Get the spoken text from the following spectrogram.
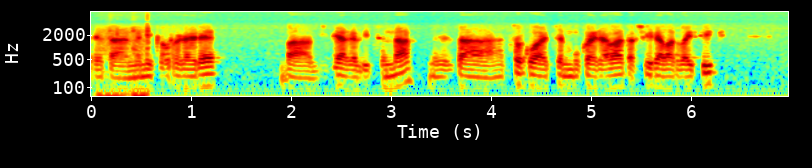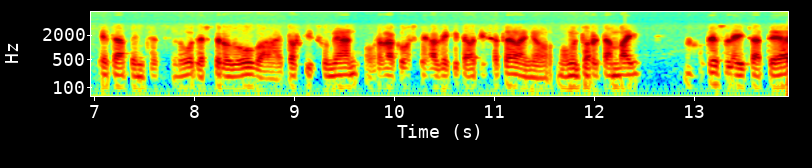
Eta hemenik aurrera ere, ba, bidea gelditzen da, ez da atzokoa etzen bukaera bat, hasiera bat baizik, eta pentsatzen dugu, espero dugu, ba, etorkizunean horrelako beste galdekita bat izatea, baina momentu horretan bai, lotezle izatea,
